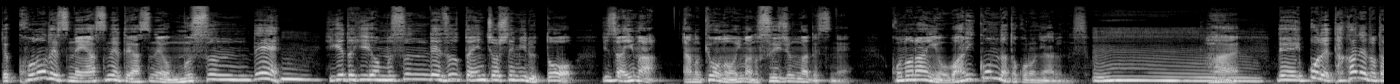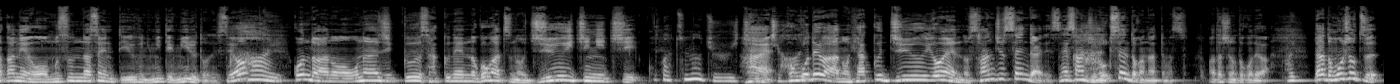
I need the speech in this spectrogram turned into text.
で、このですね、安値と安値を結んで、ヒゲとヒゲを結んでずっと延長してみると、実は今、あの、今日の今の水準がですね、このラインを割り込んだところにあるんですよ。はい。で、一方で高値と高値を結んだ線っていうふうに見てみるとですよ。はい。今度はあの、同じく昨年の5月の11日。5月の11日。はい。ここではあの、114円の30銭台ですね。36銭とかになってます。はい、私のとこでは。はい。で、あともう一つ、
